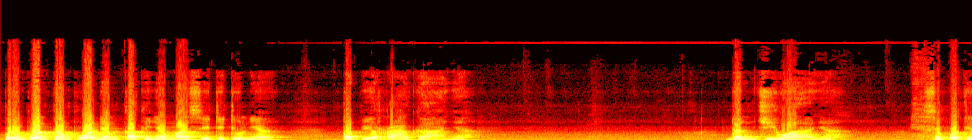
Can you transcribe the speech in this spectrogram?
Perempuan-perempuan yang kakinya masih di dunia tapi raganya dan jiwanya seperti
